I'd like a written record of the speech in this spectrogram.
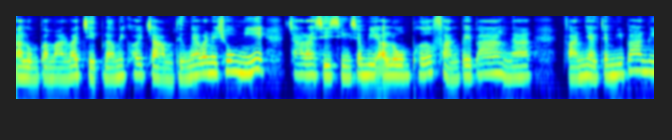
อารมณ์ประมาณว่าเจ็บแล้วไม่ค่อยจำถึงแม้ว่าในช่วงนี้ ชาวราศีสิงห์จะมีอารมณ์เพ้อฝันไปบ้างนะ ฝันอยากจะมีบ้านมี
